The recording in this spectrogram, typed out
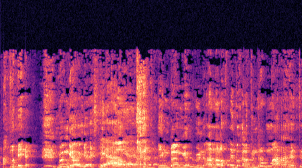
apa ya gue nggak nggak expect Iya, kalau iya, iya, benar-benar. tim bangga guna analog nih bakal beneran marah itu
